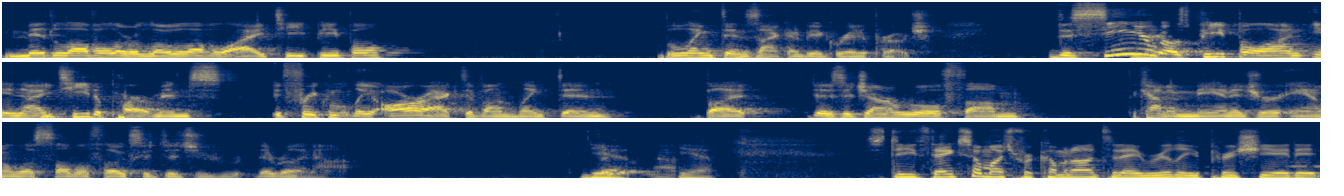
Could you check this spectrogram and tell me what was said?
mid-level or low-level IT people, LinkedIn's not going to be a great approach. The senior most people on in IT departments frequently are active on LinkedIn, but as a general rule of thumb, the kind of manager analyst level folks just they're really not. They're yeah, really not. yeah. Steve, thanks so much for coming on today. Really appreciate it.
